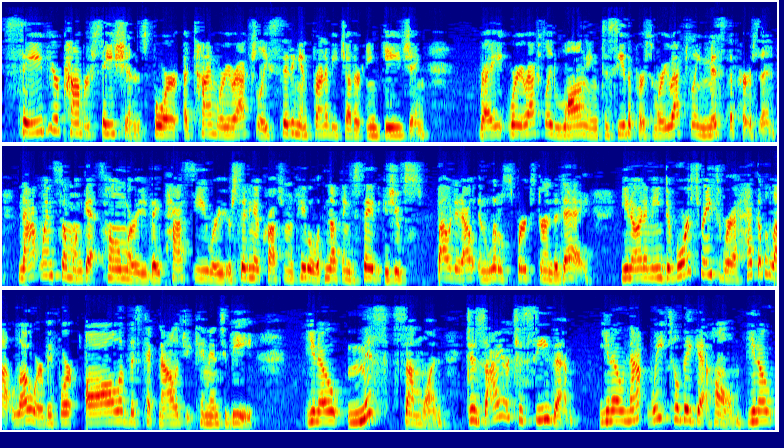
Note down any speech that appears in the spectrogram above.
Save your conversations for a time where you're actually sitting in front of each other engaging, right? Where you're actually longing to see the person, where you actually miss the person. Not when someone gets home or they pass you or you're sitting across from the table with nothing to say because you've spouted out in little spurts during the day. You know what I mean? Divorce rates were a heck of a lot lower before all of this technology came into be you know, miss someone, desire to see them, you know, not wait till they get home, you know,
